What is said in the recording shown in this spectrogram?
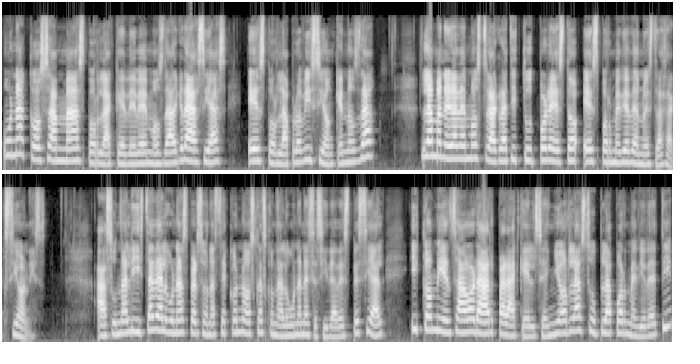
Una cosa más por la que debemos dar gracias es por la provisión que nos da. La manera de mostrar gratitud por esto es por medio de nuestras acciones. Haz una lista de algunas personas que conozcas con alguna necesidad especial y comienza a orar para que el Señor la supla por medio de ti.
